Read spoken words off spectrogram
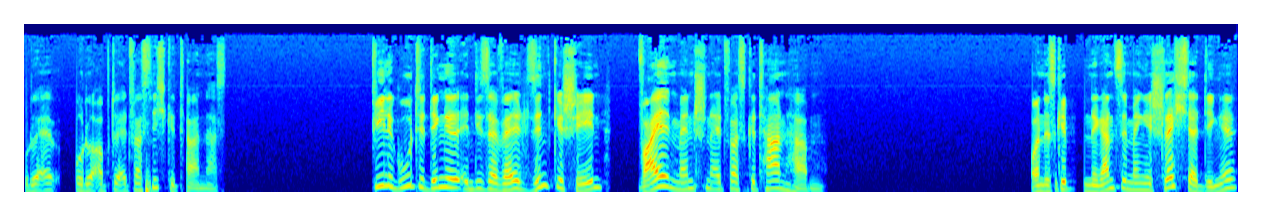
oder, oder ob du etwas nicht getan hast. Viele gute Dinge in dieser Welt sind geschehen, weil Menschen etwas getan haben. Und es gibt eine ganze Menge schlechter Dinge,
